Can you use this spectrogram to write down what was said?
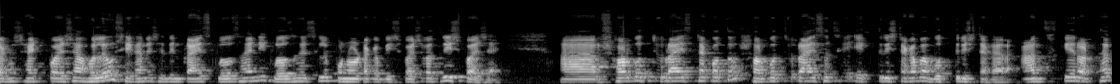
টাকা ষাট পয়সা হলেও সেখানে সেদিন প্রাইস ক্লোজ হয়নি। ক্লোজ হয়েছিল পনেরো টাকা বিশ পয়সা বা ত্রিশ পয়সায়। আর সর্বোচ্চ প্রাইসটা কত? সর্বোচ্চ প্রাইস হচ্ছে একত্রিশ টাকা বা বত্রিশ টাকা। আজকের অর্থাৎ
